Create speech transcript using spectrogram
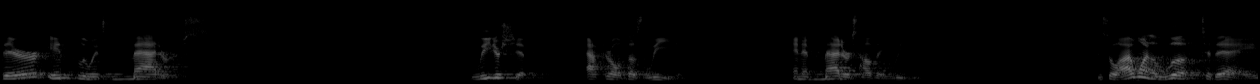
Their influence matters. Leadership, after all, does lead, and it matters how they lead. And so I want to look today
